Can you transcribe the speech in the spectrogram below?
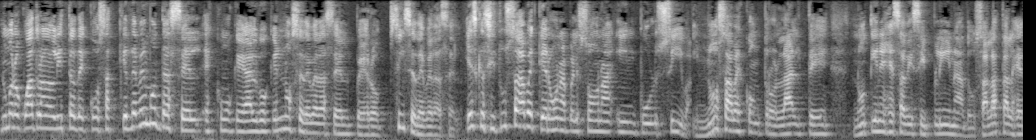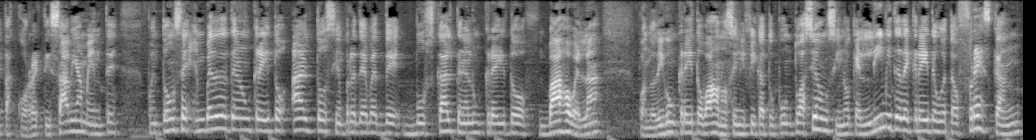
Número 4 en la lista de cosas que debemos de hacer es como que algo que no se debe de hacer, pero sí se debe de hacer. Y es que si tú sabes que eres una persona impulsiva y no sabes controlarte, no tienes esa disciplina de usar las tarjetas correctas y sabiamente, pues entonces en vez de tener un crédito alto, siempre debes de buscar tener un crédito bajo, ¿verdad? Cuando digo un crédito bajo no significa tu puntuación, sino que el límite de crédito que te ofrezcan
